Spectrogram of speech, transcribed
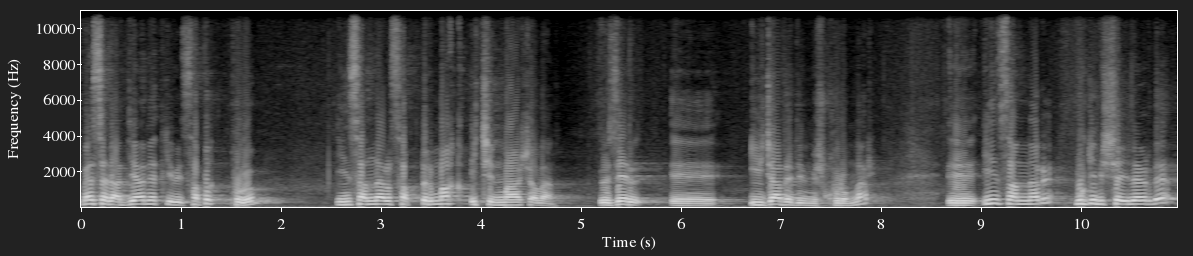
mesela Diyanet gibi sapık kurum, insanları saptırmak için maaş alan özel e, icat edilmiş kurumlar, e, insanları bu gibi şeylerde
